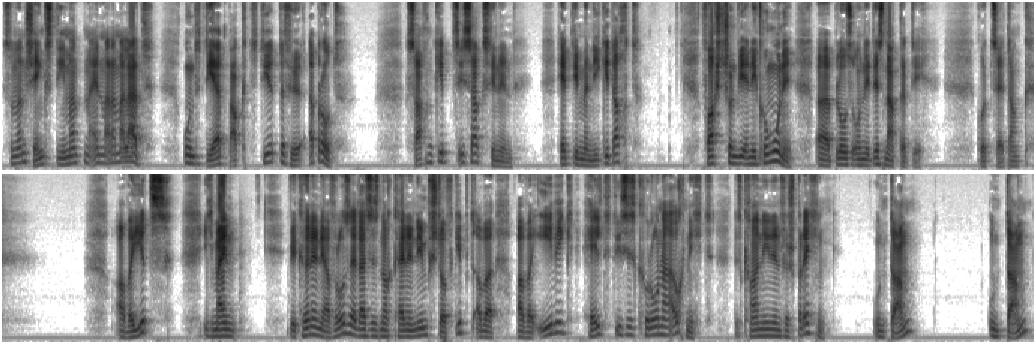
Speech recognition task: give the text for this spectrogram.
sondern schenkst jemanden ein Marmelad. Und der backt dir dafür ein Brot. Sachen gibt's, ich sag's Ihnen. Hätte mir nie gedacht. Fast schon wie eine Kommune, äh, bloß ohne das Nackerte. Gott sei Dank. Aber jetzt, ich mein, wir können ja froh sein, dass es noch keinen Impfstoff gibt, aber, aber ewig hält dieses Corona auch nicht. Das kann ich Ihnen versprechen. Und dann? Und dann?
